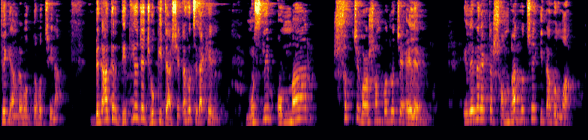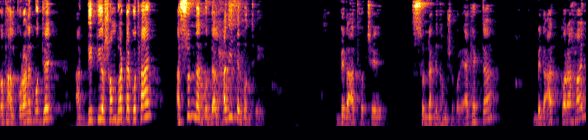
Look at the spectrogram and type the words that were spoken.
থেকে আমরা মুক্ত হচ্ছি না। বেদাতের দ্বিতীয় যে ঝুঁকিটা, সেটা হচ্ছে দেখেন, মুসলিম ওম্মার সবচেয়ে বড় সম্পদ হচ্ছে এলেম। এলেমের একটা সম্ভার হচ্ছে কিতাবুল্লাহ তথা আল কোরআনের মধ্যে। আর দ্বিতীয় সম্ভারটা কোথায়? আর সুন্নার মধ্যে আল হাদিসের মধ্যে। বেদাত হচ্ছে সুন্নাকে ধ্বংস করে। এক একটা বেদাত করা হয়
